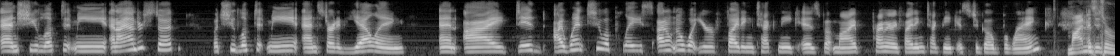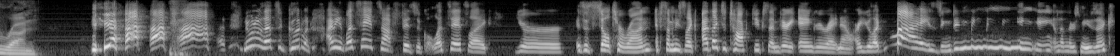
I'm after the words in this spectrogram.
and she looked at me and I understood, but she looked at me and started yelling and I did I went to a place, I don't know what your fighting technique is, but my primary fighting technique is to go blank. Mine is did- to run. yeah. no, no, that's a good one. I mean, let's say it's not physical. Let's say it's like you're is it still to run? If somebody's like, I'd like to talk to you because I'm very angry right now, are you like bye ding ding ding ding ding ding ding and then there's music?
